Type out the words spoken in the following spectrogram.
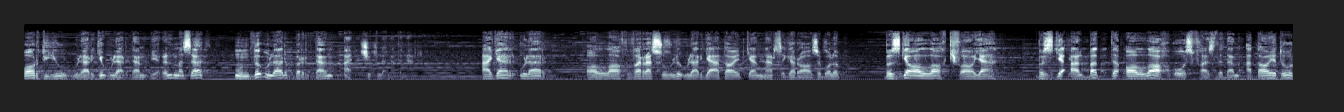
Bordiyu ularga ulardan berilmasa unda ular birdan achchiqlanadilar. Agar ular Alloh va rasuli ularga ato etgan narsaga rozi bo'lib bizga Alloh kifoya bizga albatta Alloh o'z fazlidan ato etur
